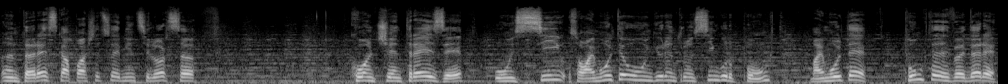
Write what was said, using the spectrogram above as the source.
întăresc capacitățile minților să concentreze un singur, sau mai multe unghiuri într-un singur punct, mai multe puncte de vedere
